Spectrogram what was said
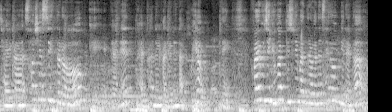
저희가 서실 수 있도록 예, 일단은 발판을 마련해 놨고요. 네, 5G 융합 기술이 만들어가는 새로운 미래가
